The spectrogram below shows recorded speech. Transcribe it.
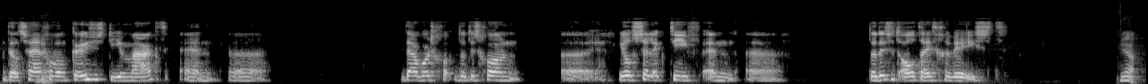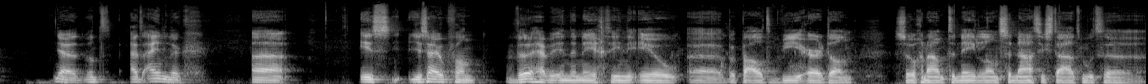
Dat zijn Ja. gewoon keuzes die je maakt en eh, daar wordt, dat is gewoon heel selectief en dat is het altijd geweest. Ja, ja want uiteindelijk is, je zei ook van, we hebben in de 19e eeuw eh, bepaald wie er dan zogenaamd de Nederlandse natiestaat moet eh,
